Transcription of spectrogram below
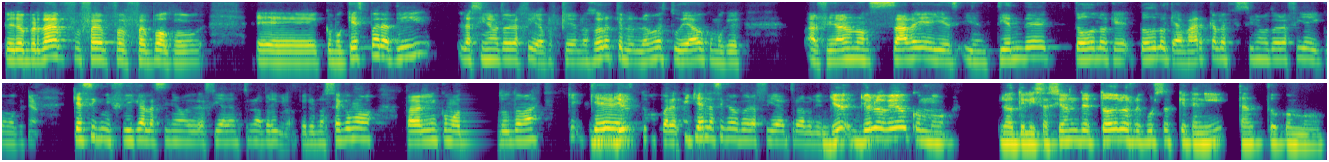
pero en verdad fue, fue, fue poco. Eh, como que es para ti la cinematografía, porque nosotros que lo, hemos estudiado, como que al final uno sabe y, y entiende todo lo que, todo lo que abarca la cinematografía y como que, qué significa la cinematografía dentro de una película. Pero no sé cómo, para alguien como tú, Tomás, ¿qué, qué tú, para ti qué es la cinematografía dentro de la película? Yo, yo lo veo como la utilización de todos los recursos que tení, tanto como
